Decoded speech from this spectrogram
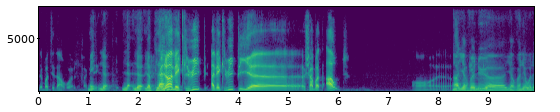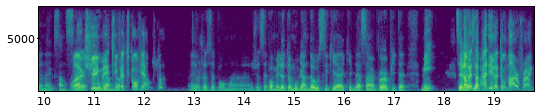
de, botter d'envoi. mais le, le, le, le plan. mais là, avec lui, avec lui puis euh, Chabot out, on- Non, il est revenu, euh, il est revenu Alexandre. ouais, euh, je sais, mais tu fais-tu confiance, toi? Euh, je sais pas, moi. Je sais pas. Mais là, tu as Muganda aussi qui, est blessé un peu. Puis mais, Mais non, mais ça prend des retourneurs, Frank.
